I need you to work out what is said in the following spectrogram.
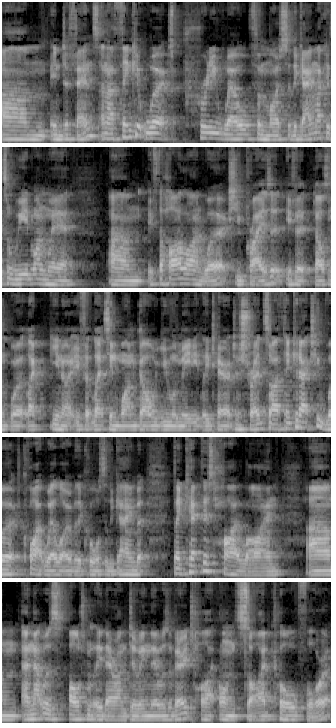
um, in defence, and I think it worked pretty well for most of the game. Like it's a weird one where um, if the high line works, you praise it. If it doesn't work, like you know, if it lets in one goal, you immediately tear it to shreds. So I think it actually worked quite well over the course of the game. But they kept this high line. Um, and that was ultimately their undoing. There was a very tight onside call for it.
